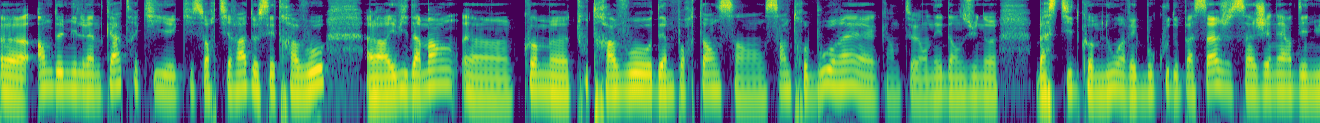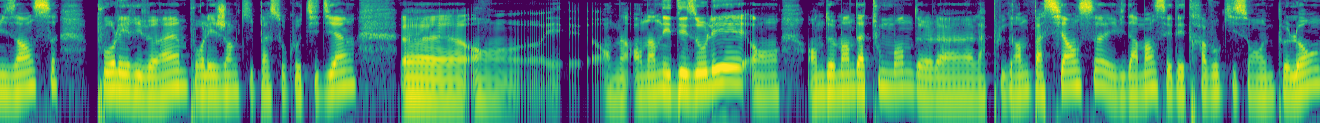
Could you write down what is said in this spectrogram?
euh, en 2024 qui, qui sortira de ces travaux. Alors évidemment, comme tous travaux d'importance en centre-bourg, hein, quand on est dans une bastide comme nous avec beaucoup de passages, ça génère des nuisances pour les riverains, pour les gens qui passent au quotidien. On, en est désolé, on, on demande à tout le monde la, la plus grande patience. Évidemment, c'est des travaux qui sont un peu longs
